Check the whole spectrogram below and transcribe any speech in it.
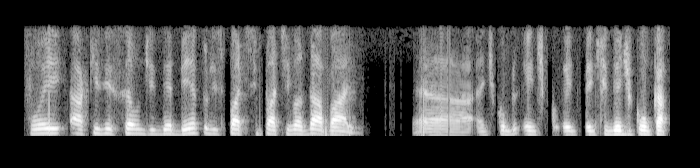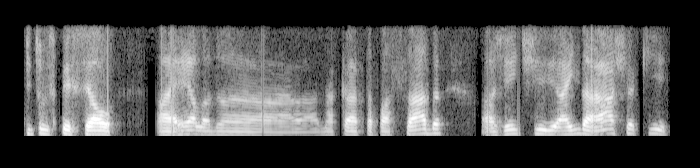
foi a aquisição de debêntures participativas da Vale. Uh, a, gente, a, gente, a gente dedicou um capítulo especial a ela na, na carta passada, a gente ainda acha que,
